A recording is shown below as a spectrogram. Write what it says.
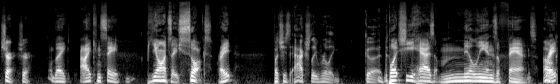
Sure. Sure. Like I can say Beyonce sucks, right? But she's actually really good. But she has millions of fans, oh, Okay, right?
